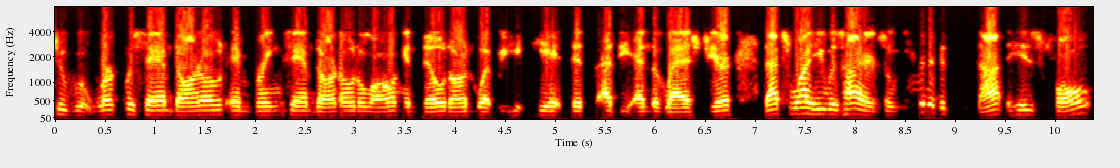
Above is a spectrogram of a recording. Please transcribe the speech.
to work with Sam Darnold and bring Sam Darnold along and build on what we, he did at the end of last year. That's why he was hired. So even if it's not his fault,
